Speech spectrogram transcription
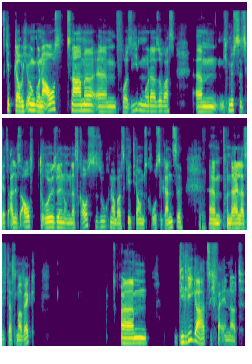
es gibt, glaube ich, irgendwo eine Ausnahme ähm, vor sieben oder sowas. Ähm, ich müsste es jetzt alles aufdröseln, um das rauszusuchen, aber es geht ja ums große Ganze. Mhm. von daher lasse ich das mal weg. Ähm, die Liga hat sich verändert.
